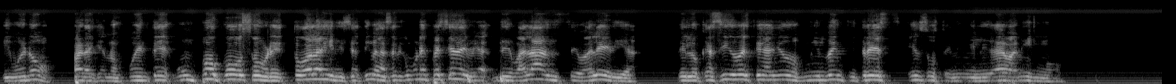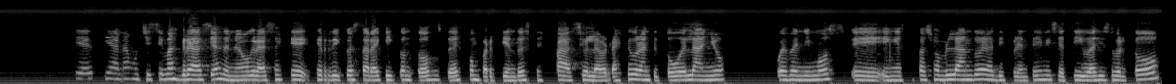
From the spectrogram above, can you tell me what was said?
Y bueno, para que nos cuente un poco sobre todas las iniciativas, hacer como una especie de, balance, Valeria, de lo que ha sido este año 2023 en sostenibilidad de banismo. Diana, muchísimas gracias. De nuevo, gracias. Qué, rico estar aquí con todos ustedes compartiendo este espacio. La verdad es que durante todo el año, pues venimos eh, en este espacio hablando de las diferentes iniciativas y sobre todo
